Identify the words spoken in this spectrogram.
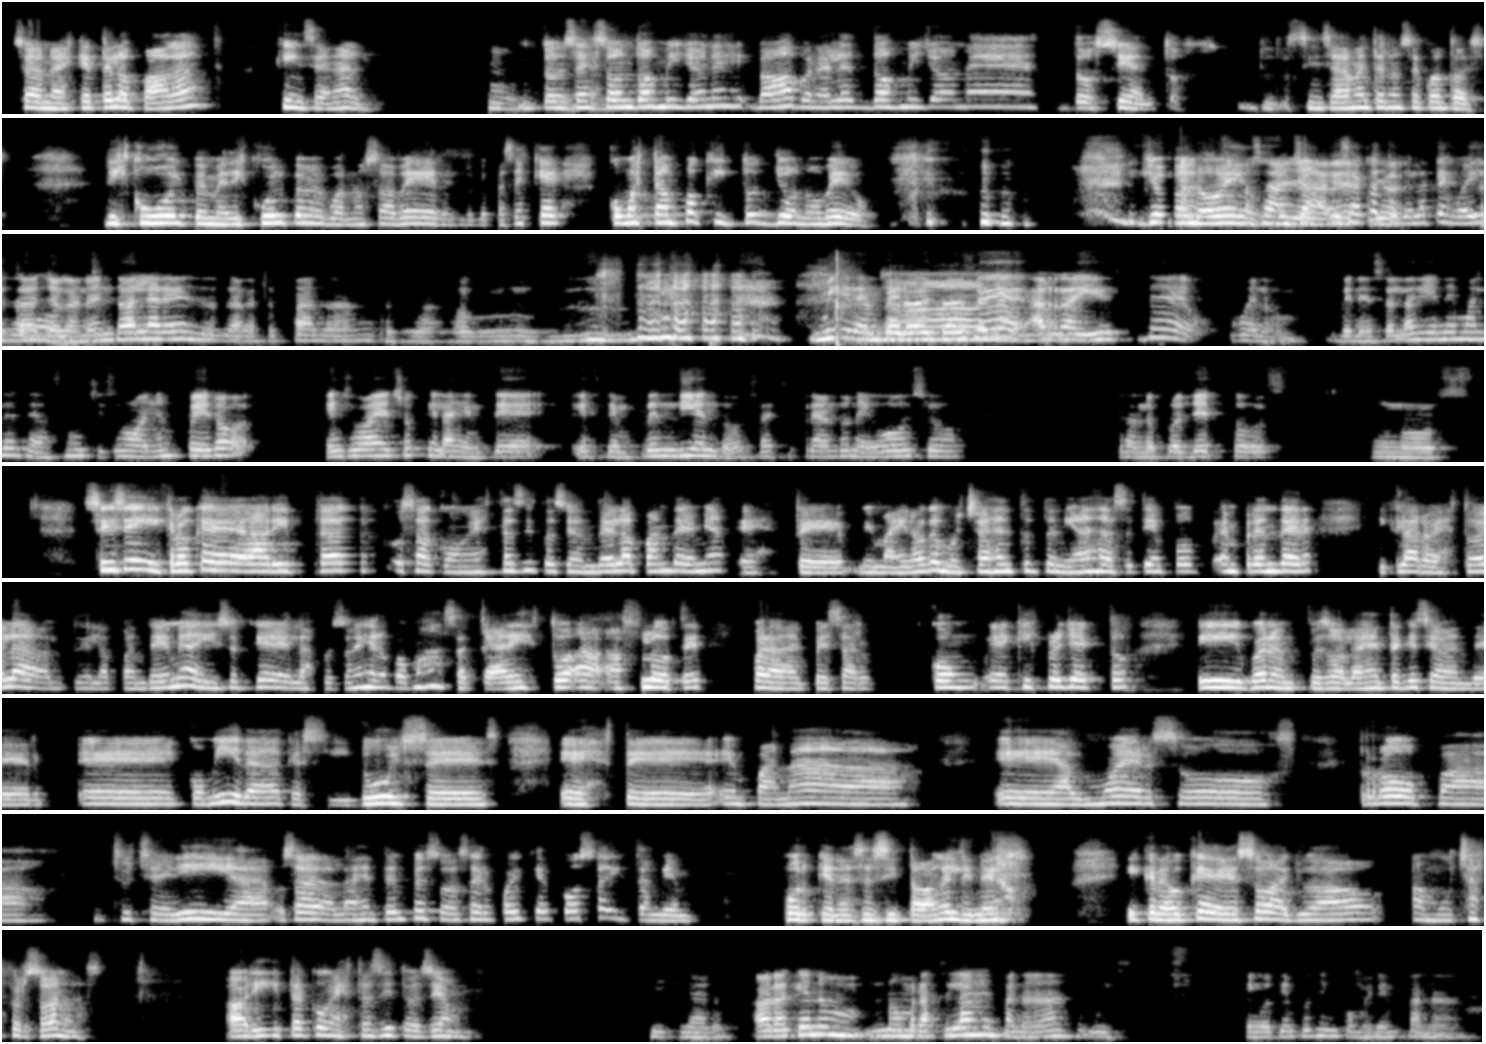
O sea, no es que te lo pagan quincenal. Mm, entonces son dos millones, vamos a ponerle dos millones doscientos. Sinceramente no sé cuánto es. Discúlpeme, discúlpeme por no saber. Lo que pasa es que como es tan poquito, yo no veo. yo no veo. O sea, esa cuenta yo, la tengo ahí. O sea, yo gano en dólares, o sea, ¿qué te pasa? Miren, pero entonces, a raíz de, bueno, Venezuela viene mal desde hace muchísimos años, pero eso ha hecho que la gente esté emprendiendo, o sea, esté creando negocios, creando proyectos, unos Sí, sí, y creo que ahorita, o sea, con esta situación de la pandemia, este, me imagino que mucha gente tenía desde hace tiempo emprender y claro, esto de la, de la pandemia hizo que las personas dijeron, vamos a sacar esto a, a flote para empezar con X proyecto y bueno, empezó la gente que se a vender eh, comida, que sí, dulces, este, empanadas, eh, almuerzos, ropa, chuchería, o sea, la gente empezó a hacer cualquier cosa y también porque necesitaban el dinero. Y creo que eso ha ayudado a muchas personas. ahorita con esta situación. Sí, claro. Ahora que nombraste las empanadas, tengo tiempo sin comer empanadas.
